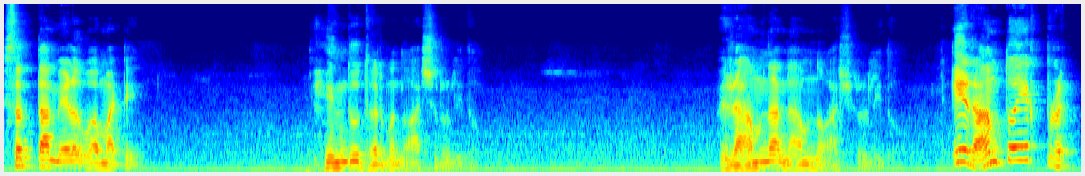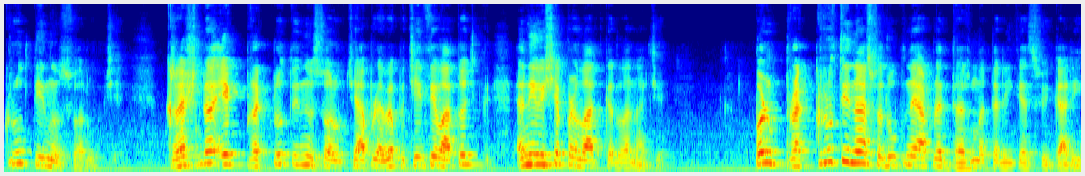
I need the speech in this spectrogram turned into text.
સત્તા મેળવવા માટે હિન્દુ ધર્મનો આશરો લીધો. રામના નામનો આશરો લીધો. એ રામ તો એક પ્રકૃતિનું સ્વરૂપ છે. કૃષ્ણ એક પ્રકૃતિનું સ્વરૂપ છે. આપણે હવે પછી તે વાતો જ એની વિશે પણ વાત કરવાના છે. પણ પ્રકૃતિના સ્વરૂપને આપણે ધર્મ તરીકે સ્વીકારી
